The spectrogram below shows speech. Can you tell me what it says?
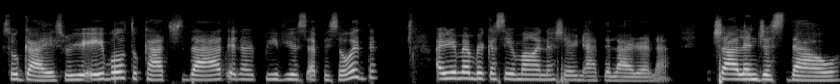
So guys, were you able to catch that in our previous episode? I remember kasi yung mga na-share ni Ate Lara na challenges daw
